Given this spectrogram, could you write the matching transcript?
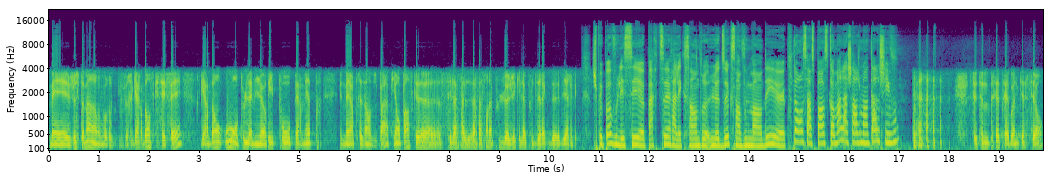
Mais justement, regardons ce qui s'est fait, regardons où on peut l'améliorer pour permettre une meilleure présence du père. Puis on pense que c'est la, la, façon la plus logique et la plus directe d'y arriver. Je peux pas vous laisser euh, partir, Alexandre Leduc, sans vous demander, euh, ça se passe comment la charge mentale chez vous? c'est une très, très bonne question.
